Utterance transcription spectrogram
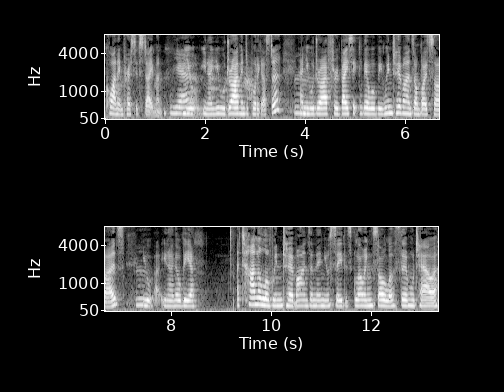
quite an impressive statement. Yeah. you you know you will drive into Port Augusta, and you mm. will drive through. Basically, there will be wind turbines on both sides. You you know there will be a a tunnel of wind turbines, and then you'll see this glowing solar thermal tower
